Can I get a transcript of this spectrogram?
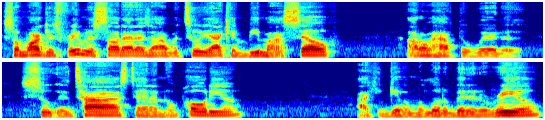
So Marcus Freeman saw that as an opportunity. I can be myself. I don't have to wear the suit and tie, stand on no podium. I can give them a little bit of the real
